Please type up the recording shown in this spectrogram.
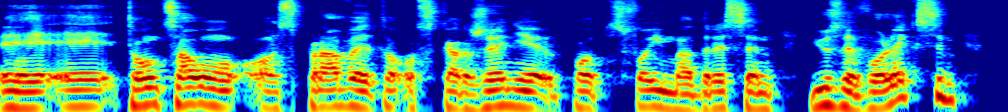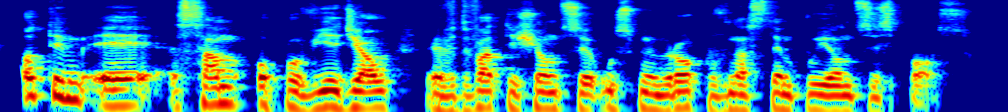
e, e, tą całą sprawę, to oskarżenie pod swoim adresem Józef Oleksym, o tym e, sam sam opowiedział w 2008 roku w następujący sposób.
